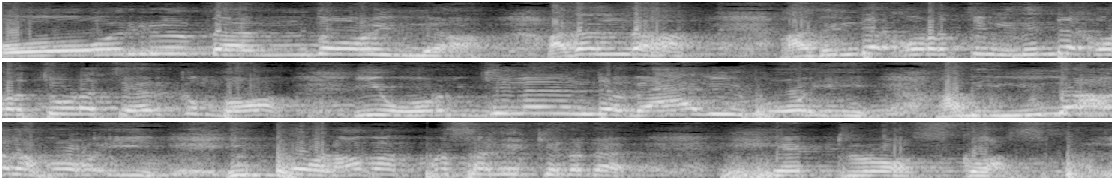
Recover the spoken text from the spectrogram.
ഒരു ബന്ധവും ഇല്ല. അതെന്താ? അതിന്റെ കുറച്ചും ഇതിന്റെ കുറച്ചുകൂടെ ചേർക്കുമ്പോ ഈ ഒറിജിനലിന്റെ വാല്യൂ പോയി അത് ഇല്ലാതെ പോയി. ഇപ്പോൾ അവർ പ്രസംഗിക്കുന്നത് ഹെട്രോസ് gospel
